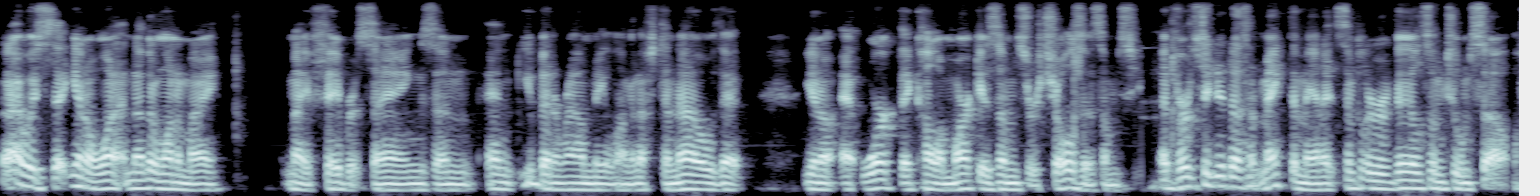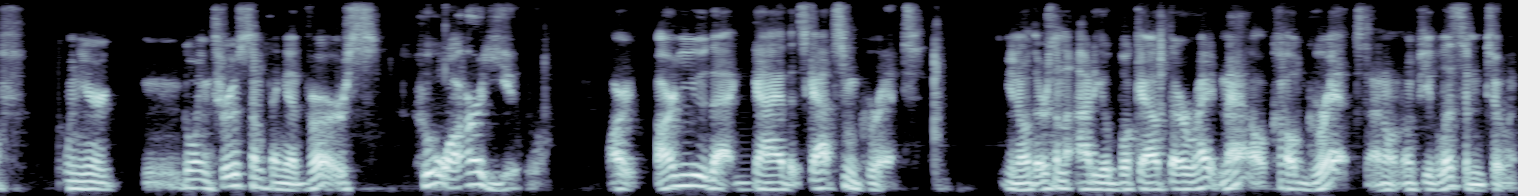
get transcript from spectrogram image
But I always say, you know, one another one of my my favorite sayings, and and you've been around me long enough to know that you know, at work they call them Markisms or Scholzisms. Adversity doesn't make the man; it simply reveals him to himself. When you're going through something adverse, who are you? Are are you that guy that's got some grit? You know, there's an audiobook out there right now called Grit. I don't know if you've listened to it.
